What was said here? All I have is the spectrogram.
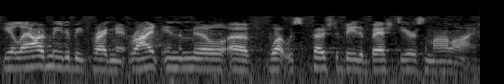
He allowed me to be pregnant right in the middle of what was supposed to be the best years of my life.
